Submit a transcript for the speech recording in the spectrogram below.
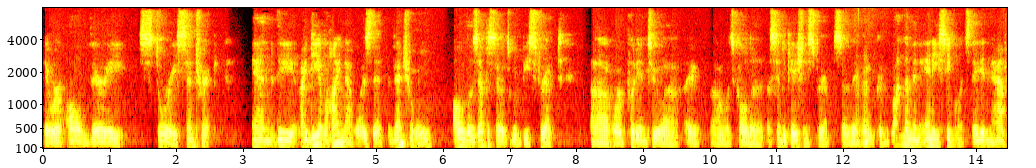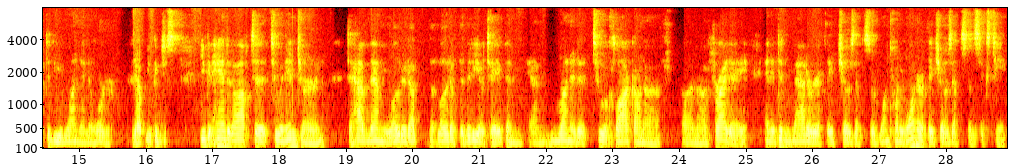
They were all very story centric. And the idea behind that was that eventually all of those episodes would be stripped uh, or put into a, a uh, what's called a, a, syndication strip so that mm-hmm. you could run them in any sequence. They didn't have to be run in order. Yep. You could just you could hand it off to, to an intern to have them load it up load up the videotape and, and run it at two o'clock on a on a Friday. And it didn't matter if they chose episode 121 or if they chose episode 16.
